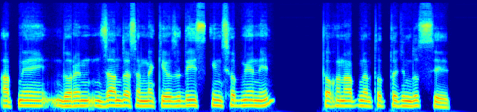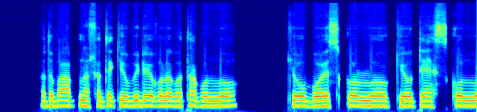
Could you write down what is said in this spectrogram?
আপনি ধরেন জানতেছেন না, কেউ যদি স্ক্রিনশট নিয়ে নিন তখন আপনার তথ্য কিন্তু সেভ অথবা আপনার সাথে কেউ ভিডিও কলে কথা বলল, কেউ ভয়েস করল, কেউ টেক্সট করল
